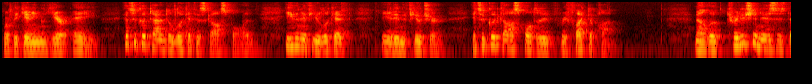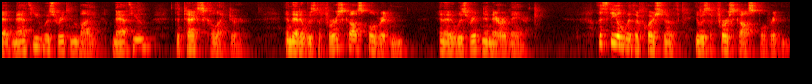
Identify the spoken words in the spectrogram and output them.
we're beginning year A. It's a good time to look at this gospel. And even if you look at it in the future, it's a good gospel to reflect upon. Now, the tradition is, is that Matthew was written by Matthew, the tax collector, and that it was the first gospel written, and that it was written in Aramaic. Let's deal with the question of it was the first gospel written.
